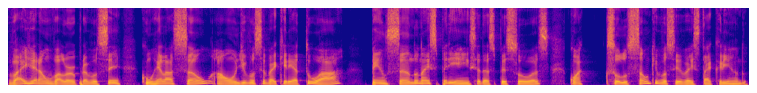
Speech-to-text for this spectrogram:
vai gerar um valor para você com relação aonde você vai querer atuar pensando na experiência das pessoas com a solução que você vai estar criando.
